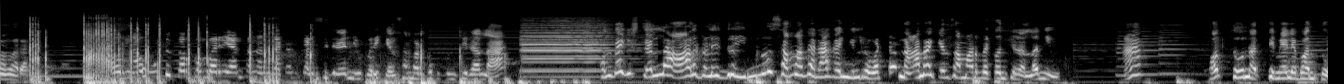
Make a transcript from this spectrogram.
ಮಾಮಾರ ಅವ್ರು ನಾವು ಊಟಕ್ಕೆ ಕರ್ಕೊಂಬರ್ರಿ ಅಂತ ನನ್ನ ಲೆಕ್ಕ ಕಳ್ಸಿದ್ರೆ ನೀವು ಬರೀ ಕೆಲಸ ಮಾಡ್ಕೊಂಡು ಕುಂತಿರಲ್ಲ? ಹೊಲ್ದಾಗ ಇಷ್ಟೆಲ್ಲ ಆಳುಗಳಿದ್ರು ಇನ್ನೂ ಸಮಾಧಾನ ಆಗಂಗಿಲ್ರಿ. ಒಟ್ಟು ನಾನಾ ಕೆಲಸ ಮಾಡ್ಬೇಕು ಅಂತಿರಲ್ಲ ನೀವು? ಆ? ಹೊತ್ತು ನತ್ತಿ ಮೇಲೆ ಬಂತು.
